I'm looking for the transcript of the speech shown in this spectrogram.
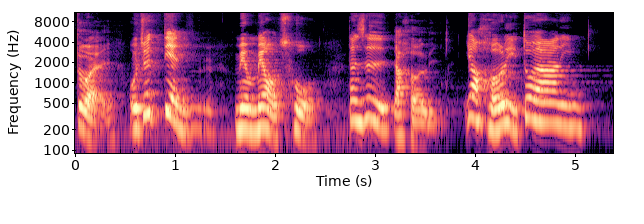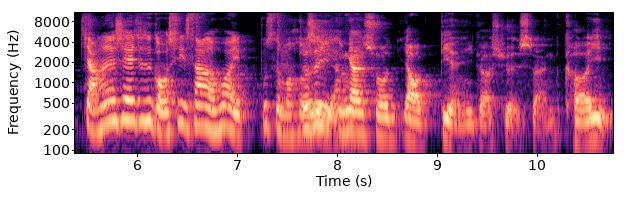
对，我觉得电没有没有错，但是要合理，要合理。对啊，你讲那些就是狗戏杀的话，也不怎么合理就是。应该说要点一个学生，可以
